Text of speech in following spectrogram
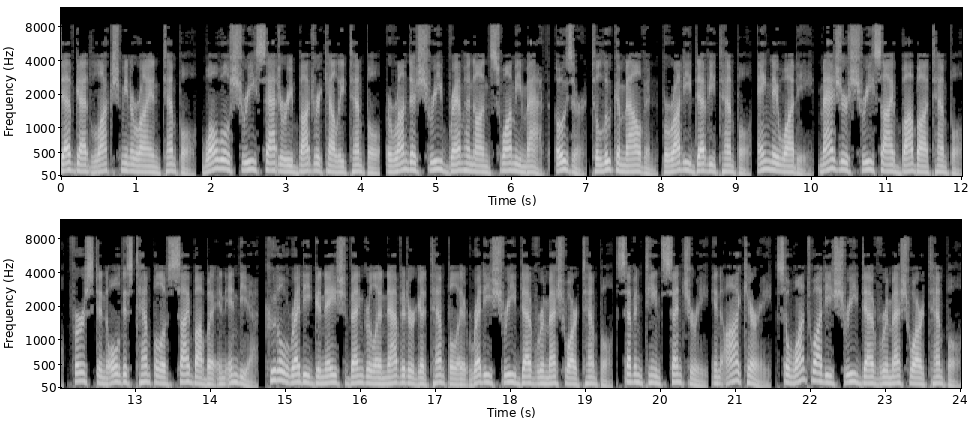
Devgad Lakshminarayan Temple, Walwal Sri Satari Bhadrakali Temple, Aranda Sri Brahmanand Swami Math, Ozar Taluka Malvan Bharati Devi Temple, Angnewadi, Mazur Sri Sai Baba Temple first and oldest temple of Sai Baba in India, Kudal Reddy Ganesh Vengerla Navadurga Temple at Reddy Sri Dev Rameshwar Temple 17th century in Aakari, Sawantwadi Sri Dev Rameshwar Temple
